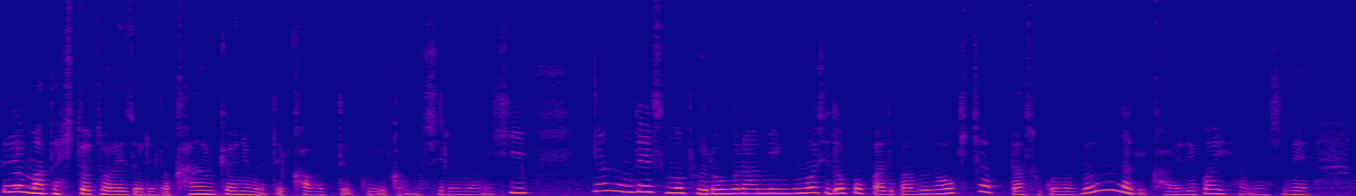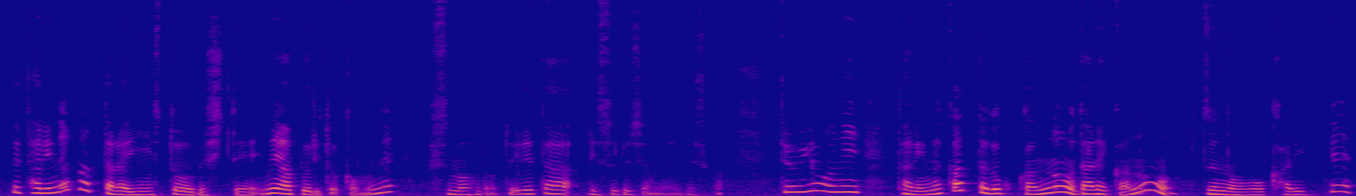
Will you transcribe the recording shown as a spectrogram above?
それはまた人それぞれの環境にもよって変わってくるかもしれないしなのでそのプログラミングもしどこかでバグが起きちゃったそこの部分だけ変えればいい話でで足りなかったらインストールしてねアプリとかもねスマホだと入れたりするじゃないですか。というように足りなかったどこかの誰かの頭脳を借りて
